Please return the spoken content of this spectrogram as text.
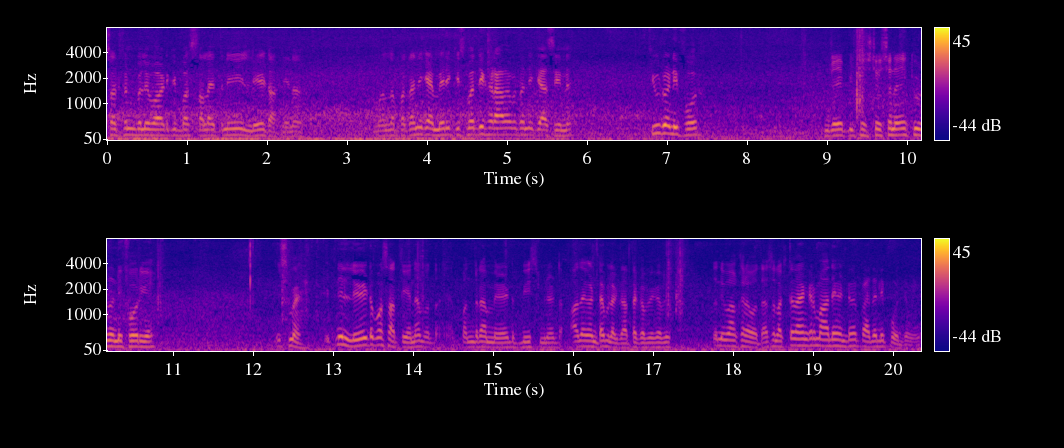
सटफिन बुलेवार्ड की बस साला इतनी लेट आती है ना। मतलब पता नहीं क्या, मेरी किस्मत ही ख़राब है, पता नहीं क्या सीन है। क्यू ट्वेंटी फोर जो ये पीछे स्टेशन है क्यू ट्वेंटी फोर ये इसमें इतनी लेट बस आती है ना पंद्रह मिनट, बीस मिनट, आधा घंटा भी लग जाता कभी कभी तो दिमाग खराब होता है। ऐसा लगता है बैंकर में आधे घंटे में पैदल ही पहुँच जाऊँगा।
